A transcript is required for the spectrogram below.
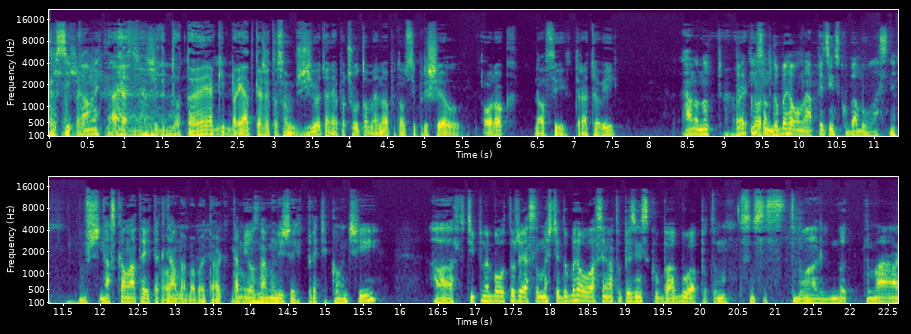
To si že- pamätám. že kto to je, aký priatka, že to som v živote nepočul to meno, potom si prišiel o rok, dal si traťový. Áno, no predtým Rekord. som dobehol na Pezinskú babu vlastne. Už na Skalnatej, tak tam, na babe tak. tam No. mi oznámili, že pretek končí A vtipné bolo to, že ja som ešte dobehol vlastne na tú pezinskú babu a potom som sa, to bola no, tma,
